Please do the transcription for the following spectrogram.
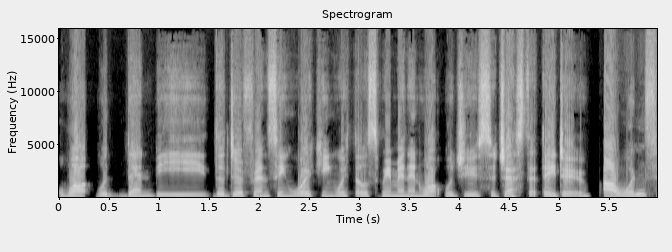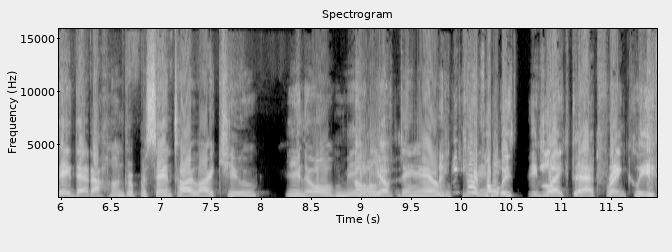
What would then be the difference in working with those women and what would you suggest that they do? I wouldn't say that 100% I like you you know, many oh, of them. I think I've always been like that, frankly.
